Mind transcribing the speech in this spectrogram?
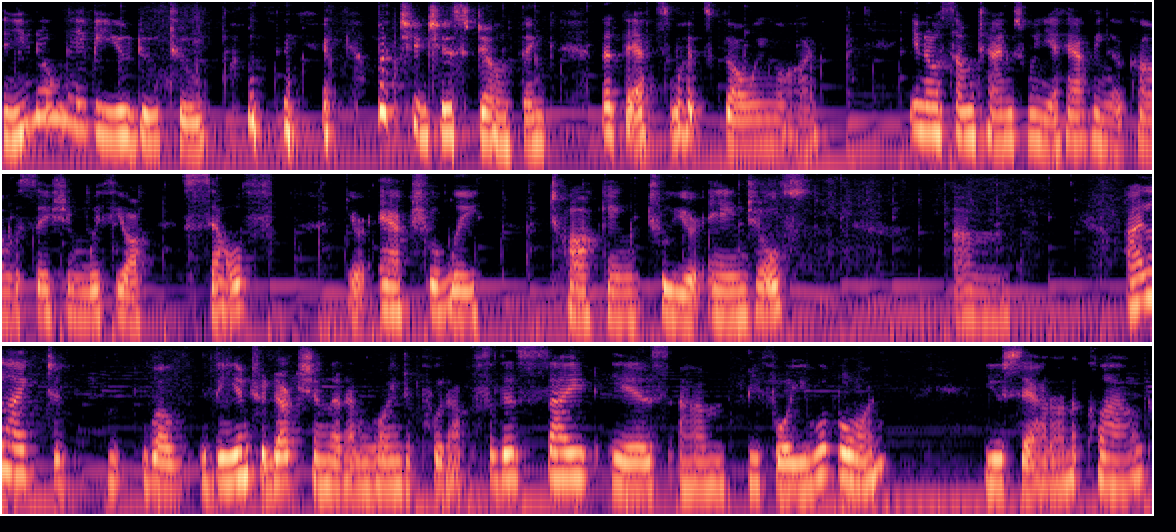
And you know, maybe you do too, but you just don't think that that's what's going on. You know, sometimes when you're having a conversation with yourself, you're actually talking to your angels. Um, I like to, well, the introduction that I'm going to put up for this site is um, before you were born, you sat on a cloud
